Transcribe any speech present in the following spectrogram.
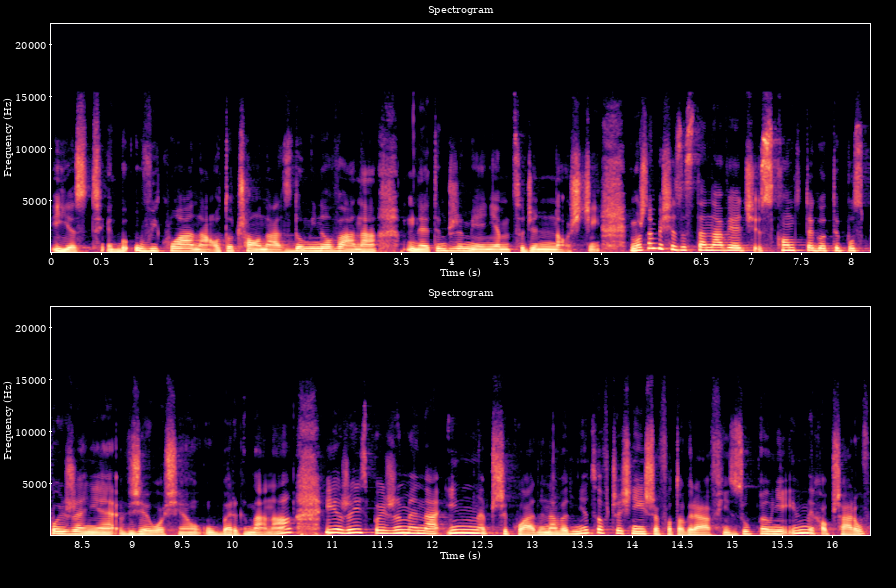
i jest jakby uwikłana, otoczona, zdominowana m, tym brzemieniem codzienności. Można by się zastanawiać, skąd tego typu spojrzenie wzięło się u Bergmana. I jeżeli spojrzymy na inne przykłady, nawet nieco wcześniejsze fotografii z zupełnie innych obszarów,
